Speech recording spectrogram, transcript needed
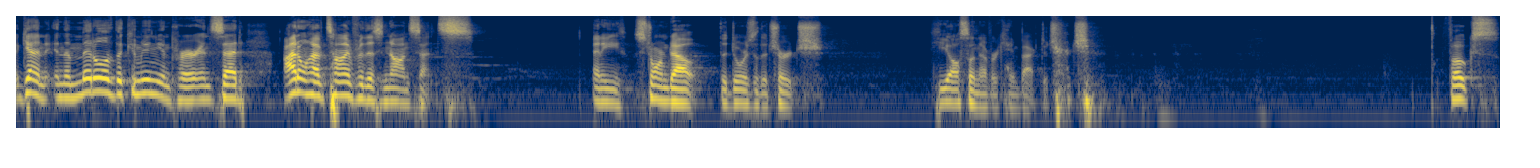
again in the middle of the communion prayer and said, I don't have time for this nonsense. And he stormed out the doors of the church. He also never came back to church. Folks,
